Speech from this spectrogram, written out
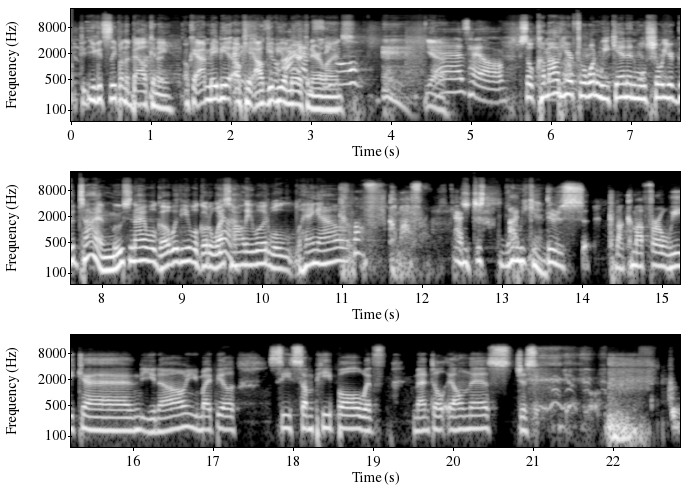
want. you could sleep on the balcony. Okay, I maybe okay. I'll give So you I American am Airlines. Yeah. As hell. So come out here for one weekend and we'll show you a good time. Moose and I will go with you. We'll go to West Hollywood. We'll hang out. Come on, come on. For, Just- Just one weekend. There's come on, come up for a weekend. You know, you might be able to see some people with mental illness. Just, I don't,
